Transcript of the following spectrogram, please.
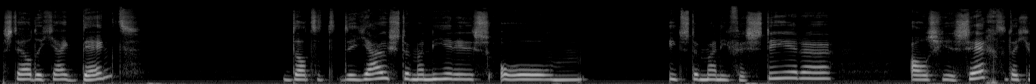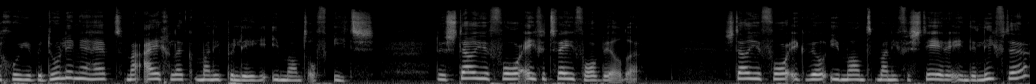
Stel dat jij denkt dat het de juiste manier is om iets te manifesteren als je zegt dat je goede bedoelingen hebt, maar eigenlijk manipuleer je iemand of iets. Dus stel je voor, even twee voorbeelden. Stel je voor, ik wil iemand manifesteren in de liefde.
